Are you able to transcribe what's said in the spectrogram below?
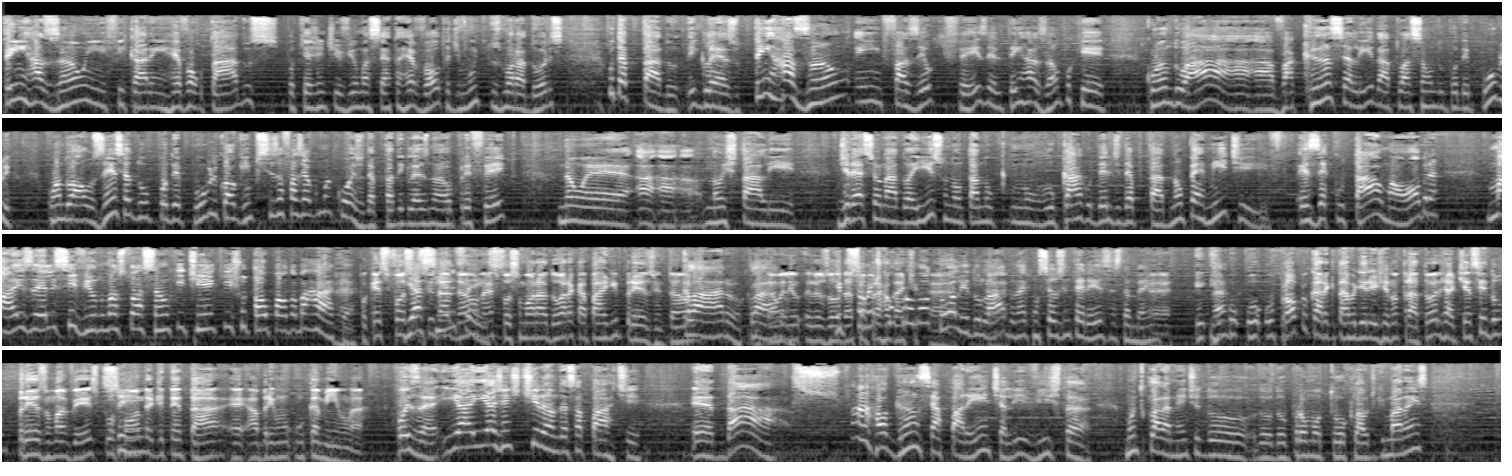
têm razão em ficarem revoltados, porque a gente viu uma certa revolta de muitos dos moradores. O deputado Iglesio tem razão em fazer o que fez, ele tem razão, porque quando há a, a vacância ali da atuação do poder público, quando há ausência do poder público, alguém precisa fazer alguma coisa. O deputado Iglesias não é o prefeito, não é a, a- não está ali direcionado a isso, não está no, no- o cargo dele de deputado, não permite executar uma obra, mas ele se viu numa situação que tinha que chutar o pau da barraca. Porque se fosse E um assim cidadão, né? Se fosse um morador, era capaz de ir preso. Então, Claro, claro. Então ele, ele usou e sua principalmente com o prerrogativa. promotor É, ali do lado, né, com seus interesses também. é. E, e né? o, o- o próprio cara que estava dirigindo o trator ele já tinha sido preso uma vez por Sim. conta de tentar é, abrir um, um caminho lá. Pois é, e aí a gente tirando essa parte é, da arrogância aparente ali, vista muito claramente do, do, do promotor Cláudio Guimarães,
